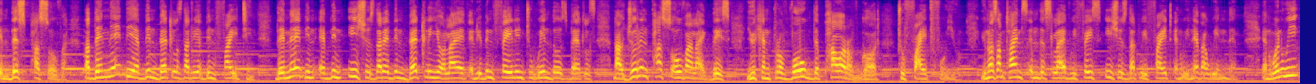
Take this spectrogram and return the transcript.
in this Passover that there may be, have been battles that we have been fighting. There may been, have been issues that have been battling your life and you've been failing to win those battles. Now, during Passover like this, you can provoke the power of God to fight for you. You know, sometimes in this life, we face issues that we fight and we never win them. And when we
